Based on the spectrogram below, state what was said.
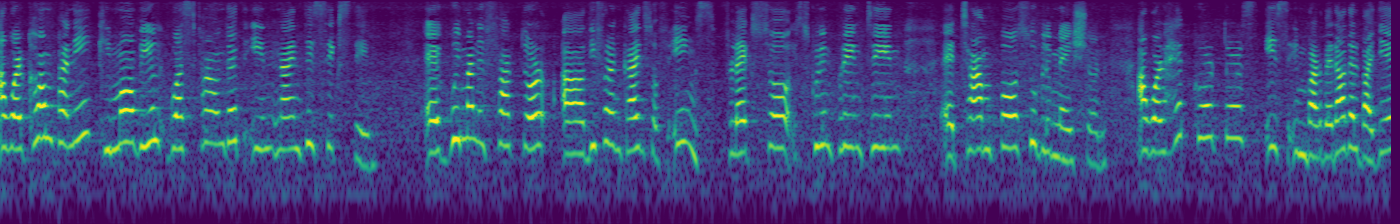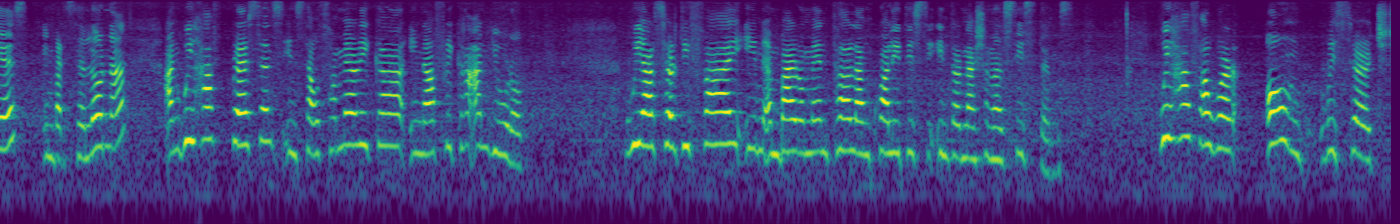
Our company, Quimovil, was founded in 1960. Uh, we manufacture uh, different kinds of inks, flexo, screen printing, uh, sublimation. Our headquarters is in Barberà del Vallès, in Barcelona, and we have presence in South America, in Africa, and Europe. We are certified in environmental and quality international systems. We have our own research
